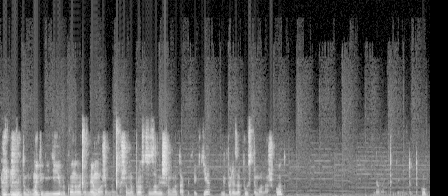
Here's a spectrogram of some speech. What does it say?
Тому ми такі дії виконувати не можемо. Якщо ми просто залишимо так, як є, і перезапустимо наш код. Давайте тут оп.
